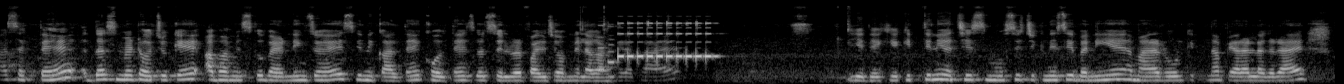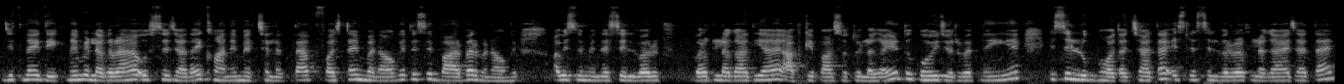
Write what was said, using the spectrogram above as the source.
आ सकते हैं। दस मिनट हो चुके हैं। अब हम इसको बैंडिंग जो है, इसकी निकालते हैं, खोलते हैं। इसका सिल्वर फ़ाइल जो हमने लगा के रखा है। ये देखिए, कितनी अच्छी स्मूथ सी, चिकनी सी बनी है। हमारा रोल कितना प्यारा लग रहा है। जितना ही देखने में लग रहा है, उससे ज़्यादा ही खाने में अच्छा लगता है। आप फ़र्स्ट टाइम बनाओगे तो इसे बार बार बनाओगे। अब इसमें मैंने सिल्वर वर्क लगा दिया है, आपके पास हो तो लगाइए तो कोई ज़रूरत नहीं है। इससे लुक बहुत अच्छा आता है, इसलिए सिल्वर वर्क लगाया जाता है।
